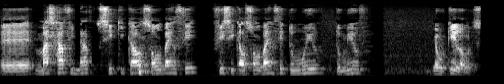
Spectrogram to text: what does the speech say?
uh, must have enough psychical solvency, physical solvency to move to move your kilos,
